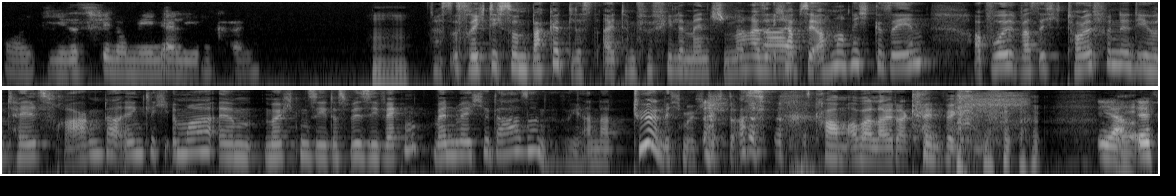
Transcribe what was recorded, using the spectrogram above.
und dieses Phänomen erleben können. Mhm. Das ist richtig so ein Bucketlist-Item für viele Menschen. Ne? Also ich habe sie auch noch nicht gesehen, obwohl, was ich toll finde, die Hotels fragen da eigentlich immer, ähm, möchten sie, dass wir sie wecken, wenn welche da sind? Also, ja, natürlich möchte ich das. es kam aber leider kein Weckruf. Ja, ja, Es,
